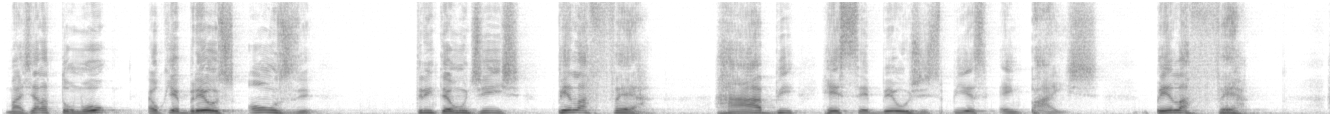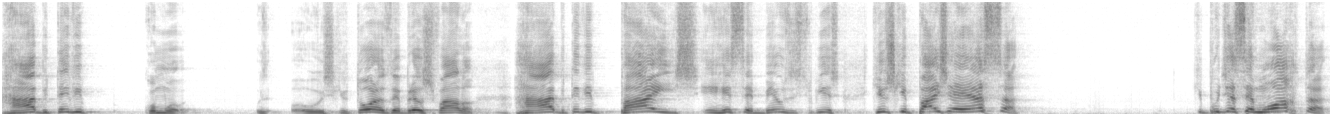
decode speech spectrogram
Mas ela tomou, é o que Hebreus 11, 31 diz: pela fé, Raabe recebeu os espias em paz. Pela fé. Raabe teve, como os escritores os hebreus falam, Raabe teve paz em receber os espias. Que que paz é essa? Que podia ser morta.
